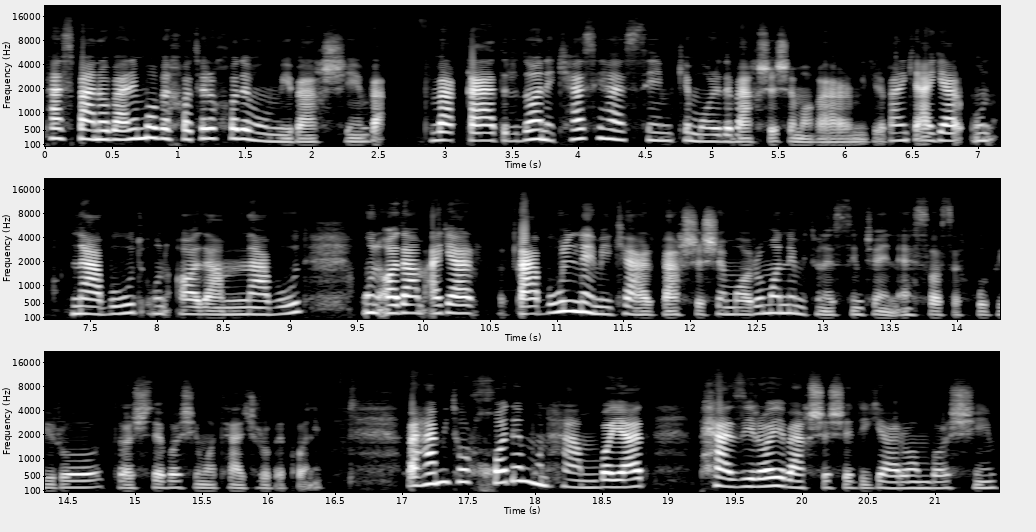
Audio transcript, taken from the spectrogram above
پس بنابراین ما به خاطر خودمون میبخشیم و و قدردان کسی هستیم که مورد بخشش ما قرار می‌گیره. برای اینکه اگر اون نبود اون آدم نبود اون آدم اگر قبول نمی‌کرد بخشش ما رو ما نمی‌تونستیم چنین احساس خوبی رو داشته باشیم و تجربه کنیم. و همینطور خودمون هم باید پذیرای بخشش دیگران باشیم.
